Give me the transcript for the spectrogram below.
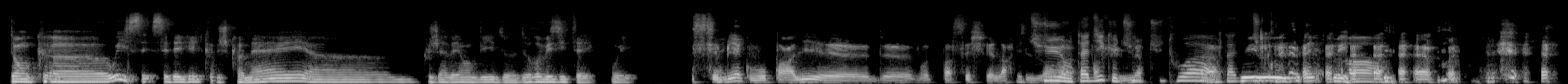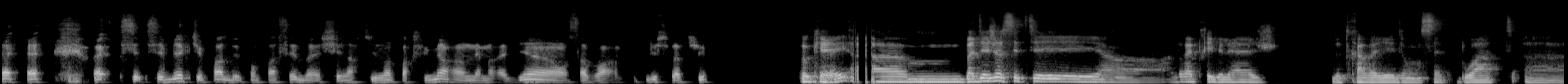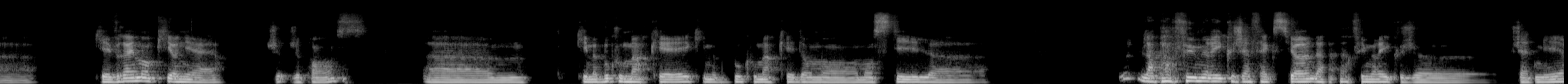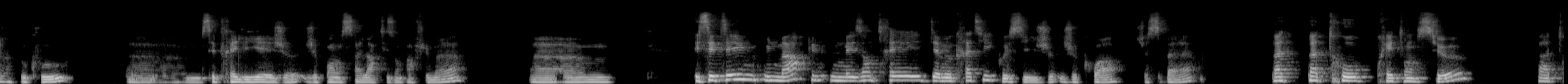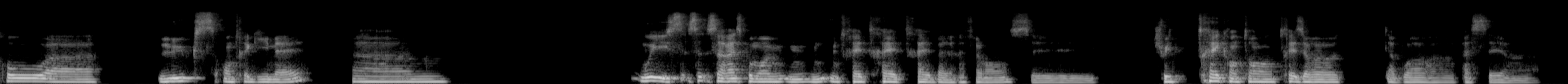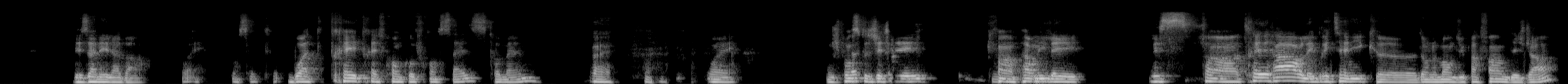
Donc, euh, oui, c'est des villes que je connais, euh, que j'avais envie de, revisiter, oui. C'est bien que vous parliez euh, de votre passé chez l'artisan. On t'a dit que tu tutoies. Ah. Oui, oui, oh. c'est bien que tu parles de ton passé chez l'artisan parfumeur. On aimerait bien en savoir un peu plus là-dessus. Ok. bah déjà, c'était un vrai privilège de travailler dans cette boîte euh, qui est vraiment pionnière, je, pense, euh, qui m'a beaucoup marqué, qui m'a beaucoup marqué dans mon, style. Euh, la parfumerie que j'affectionne, la parfumerie que j'admire beaucoup. c'est très lié, je, pense, à l'artisan parfumeur. Et c'était une, marque, une, maison très démocratique aussi, je, crois, j'espère. Pas, pas, trop prétentieux, pas trop euh, luxe, entre guillemets. Euh, oui, ça reste pour moi une, très, très, très belle référence. Et je suis très content, très heureux d'avoir euh, passé des années là-bas. Ouais, dans cette boîte très, très franco-française quand même. Ouais. ouais. Je pense que j'étais enfin, parmi les, les enfin, très rares, les Britanniques euh, dans le monde du parfum déjà.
